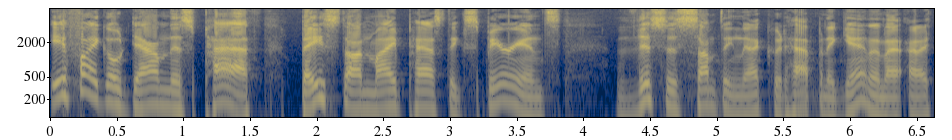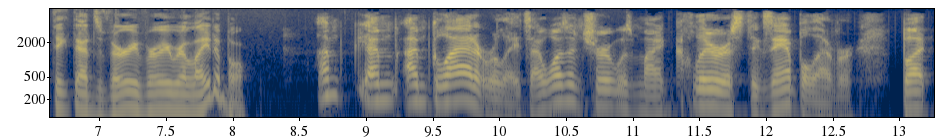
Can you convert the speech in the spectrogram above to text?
if I go down this path based on my past experience, this is something that could happen again, and I, I think that's very, very relatable. I'm I'm I'm glad it relates. I wasn't sure it was my clearest example ever, but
